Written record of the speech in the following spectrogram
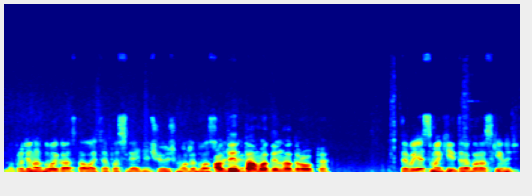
Ну, проти нас двойка осталася последня, чуєш, може два сольника. Один там, один на дропі. Тебе є смаки, треба розкинуть.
